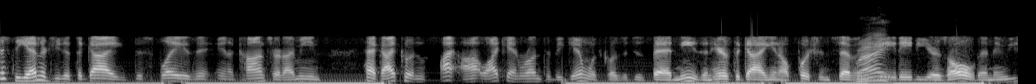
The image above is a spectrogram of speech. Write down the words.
just the energy that the guy displays in, in a concert. I mean, heck, I couldn't. I I, well, I can't run to begin with because of just bad knees. And here's the guy, you know, pushing seventy, Right. eight, eighty years old, and he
